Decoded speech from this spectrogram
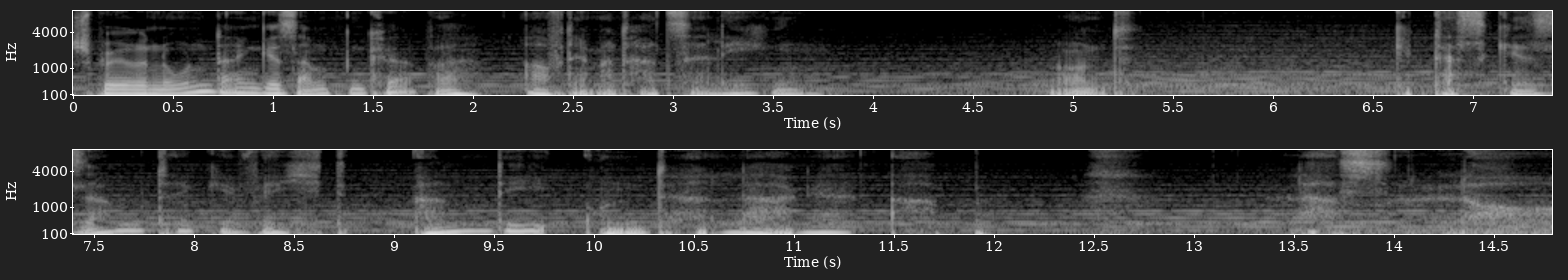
Spüre nun deinen gesamten Körper auf der Matratze liegen und gib das gesamte Gewicht an die Unterlage ab. Lass los.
